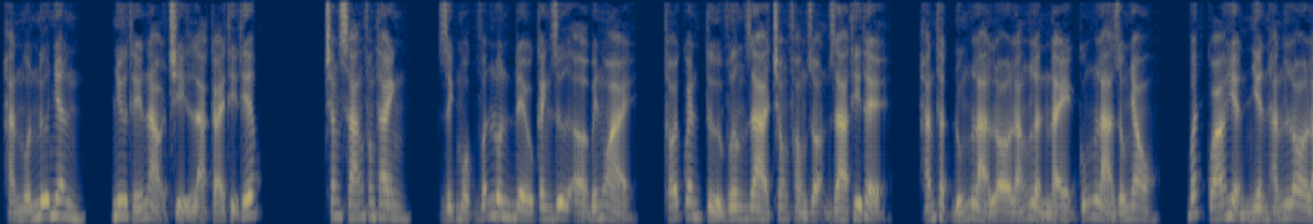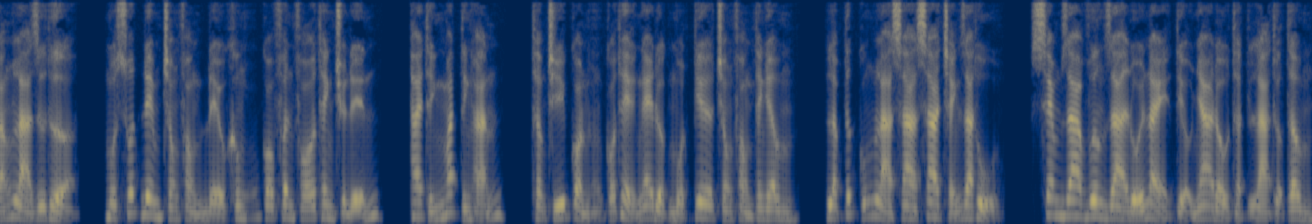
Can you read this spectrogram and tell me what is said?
hắn muốn nữ nhân, như thế nào chỉ là cái thị thiếp. Trăng sáng phong thanh, dịch mục vẫn luôn đều canh giữ ở bên ngoài, thói quen tử vương ra trong phòng dọn ra thi thể, hắn thật đúng là lo lắng lần này cũng là giống nhau, bất quá hiển nhiên hắn lo lắng là dư thừa, một suốt đêm trong phòng đều không có phân phó thanh truyền đến, hai thính mắt tính hắn, thậm chí còn có thể nghe được một tia trong phòng thanh âm, lập tức cũng là xa xa tránh ra thủ, xem ra vương gia đối này tiểu nha đầu thật là thượng tâm.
